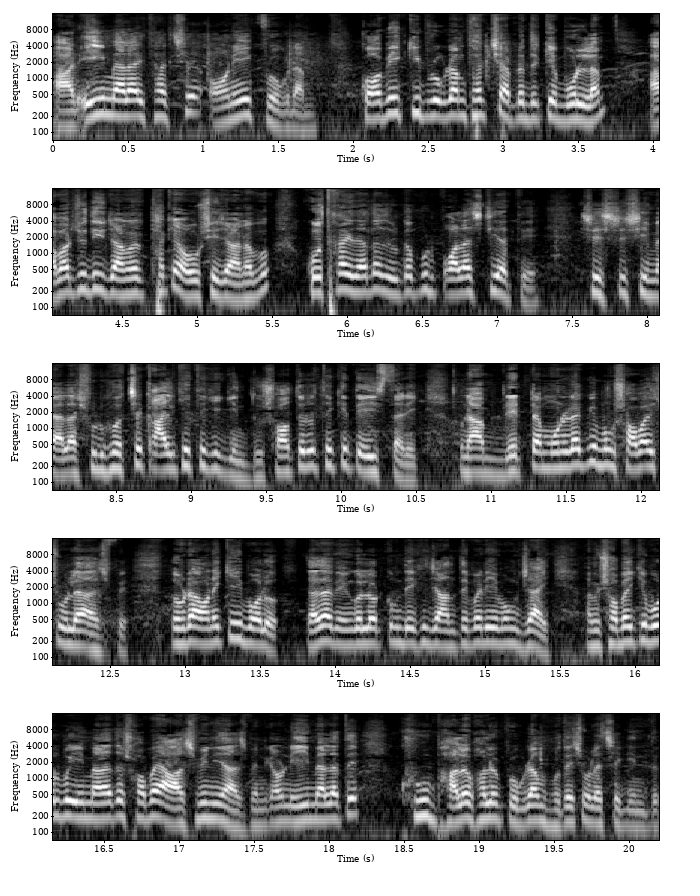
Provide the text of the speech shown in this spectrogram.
আর এই মেলায় থাকছে অনেক প্রোগ্রাম কবে কি প্রোগ্রাম থাকছে আপনাদেরকে বললাম। আবার যদি জানার থাকে, অবশ্যই জানাব। কোথায় দাদা? দুর্গাপুর পলাশটিয়াতে সৃষ্টি শ্রী মেলা শুরু হচ্ছে কালকে থেকে কিন্তু, সতেরো থেকে তেইশ তারিখ। মানে আপ- ডেটটা মনে রাখবে এবং সবাই চলে আসবে। তোমরা অনেকেই বলো, দাদা বেঙ্গল ডট কম দেখে জানতে পারি এবং যাই। আমি সবাইকে বলব, এই মেলাতে সবাই আসবেনই আসবেন। কারণ এই মেলাতে খুব ভালো ভালো প্রোগ্রাম হতে চলেছে কিন্তু।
